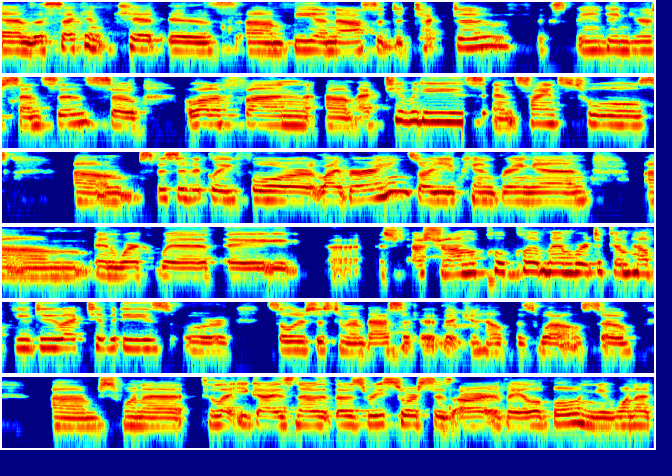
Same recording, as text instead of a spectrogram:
And the second kit is um, Be a NASA Detective, Expanding Your Senses. So a lot of fun um, activities and science tools um, specifically for librarians, or you can bring in um, and work with a uh, astronomical club member to come help you do activities or solar system ambassador that can help as well. So um, just want to to let you guys know that those resources are available and you want to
